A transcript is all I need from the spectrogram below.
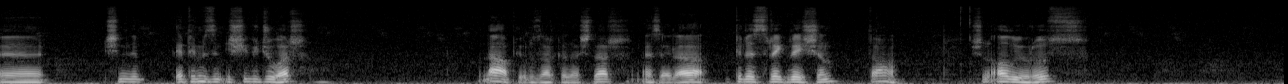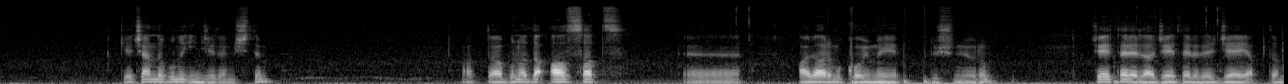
E, şimdi hepimizin işi gücü var. Ne yapıyoruz arkadaşlar? Mesela Press Regression. Tamam. Şunu alıyoruz. Geçen de bunu incelemiştim. Hatta buna da alsat e, alarmı koymayı düşünüyorum. CTRL CTRL C yaptım.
